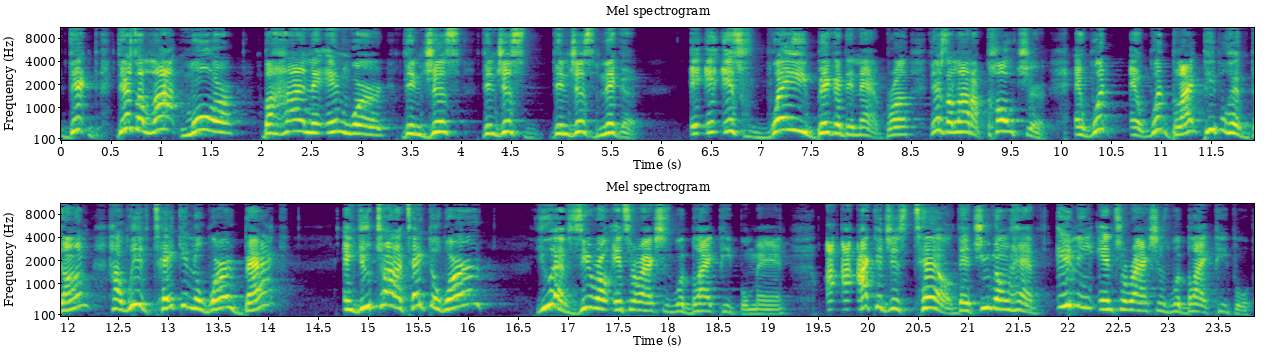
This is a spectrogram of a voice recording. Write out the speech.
There, there's a lot more behind the N word than just than just than just nigga. It, it, it's way bigger than that, bro. There's a lot of culture, and what and what black people have done, how we have taken the word back and you trying to take the word, you have zero interactions with black people, man. I, I, I, could just tell that you don't have any interactions with black people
